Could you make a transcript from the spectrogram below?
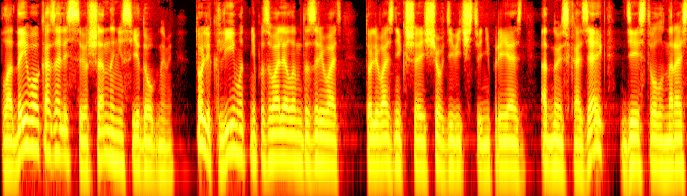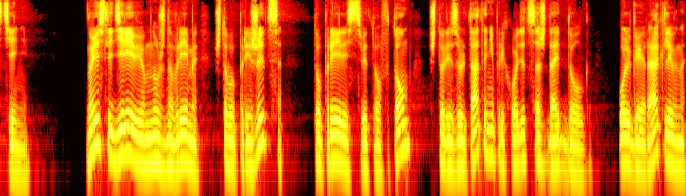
плоды его оказались совершенно несъедобными. То ли климат не позволял им дозревать, то ли возникшая еще в девичестве неприязнь одной из хозяек действовала на растение. Но если деревьям нужно время, чтобы прижиться, то прелесть цветов в том, что результата не приходится ждать долго. Ольга Ираклиевна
